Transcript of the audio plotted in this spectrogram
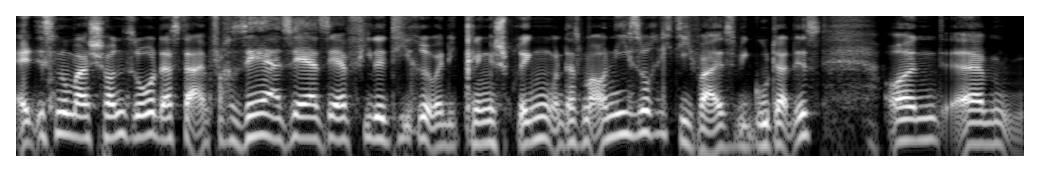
es ist nun mal schon so, dass da einfach sehr, sehr, sehr viele Tiere über die Klinge springen und dass man auch nie so richtig weiß, wie gut das ist. Und ähm,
